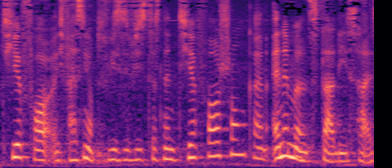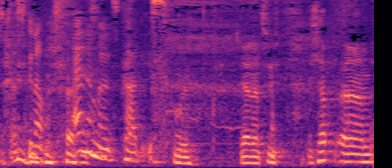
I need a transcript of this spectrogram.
Tierforschung. Ich weiß nicht, ob, wie, wie ist das denn? Tierforschung? Kein Animal Studies heißt das, genau. Animal Studies. Cool. Ja, natürlich. Ich habe ähm,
